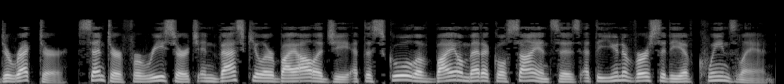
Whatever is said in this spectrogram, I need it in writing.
Director, Centre for Research in Vascular Biology at the School of Biomedical Sciences at the University of Queensland.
